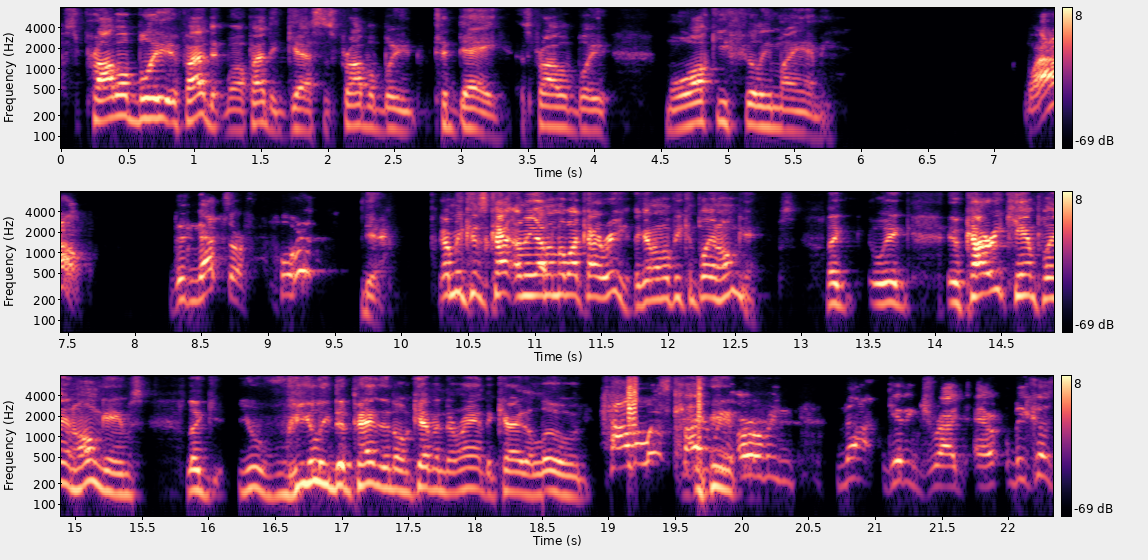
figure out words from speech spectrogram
it's probably if I had to, well, if I had to guess, it's probably today. It's probably Milwaukee, Philly, Miami. Wow. The Nets are fourth? I mean, because I mean, I don't know about Kyrie. Like, I don't know if he can play in home games. Like, like if Kyrie can't play in home games, like you're really dependent on Kevin Durant to carry the load. How is Kyrie Irving not getting dragged out? Because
